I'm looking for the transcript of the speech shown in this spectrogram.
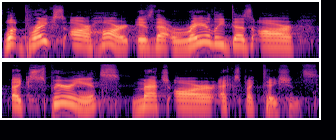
What breaks our heart is that rarely does our experience match our expectations.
